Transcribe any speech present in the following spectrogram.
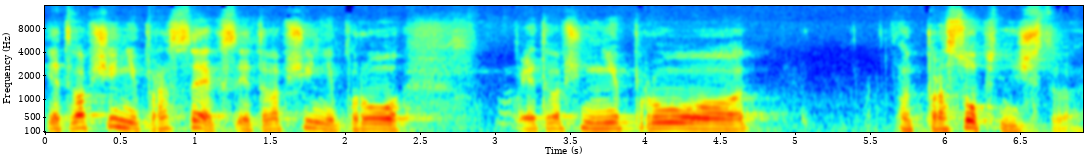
Это вообще не про секс, это вообще не про, это вообще не про, вот, про собственничество.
